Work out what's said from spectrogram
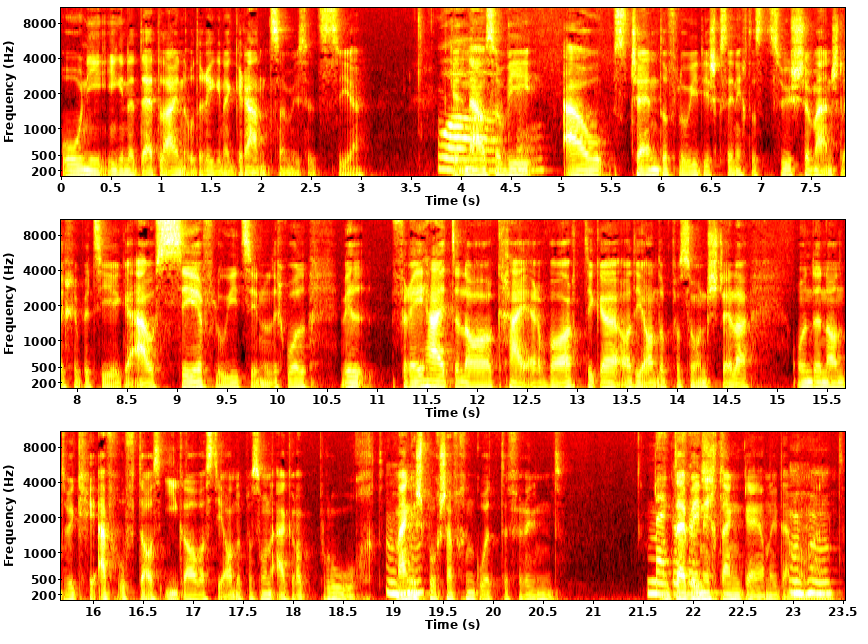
ohne irgendeine Deadline oder irgendeine Grenze müssen zu ziehen. Wow, Genauso wie okay. auch das Genderfluid ist, sehe ich, dass zwischenmenschliche Beziehungen auch sehr fluid sind. Und ich will, will Freiheiten lassen, keine Erwartungen an die andere Person stellen und einander wirklich einfach auf das eingehen, was die andere Person auch gerade braucht. Manchmal brauchst du einfach einen guten Freund. Mega und den bin ich dann gerne in dem Moment.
